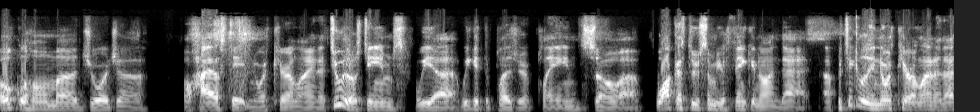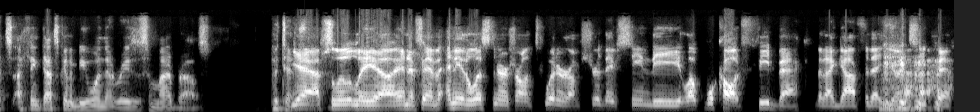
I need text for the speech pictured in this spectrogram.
Oklahoma, Georgia, Ohio State, and North Carolina. Two of those teams we uh, we get the pleasure of playing. So uh, walk us through some of your thinking on that, uh, particularly North Carolina. That's I think that's going to be one that raises some eyebrows. Potentially. Yeah, absolutely. Uh, and if, if, any of the listeners are on Twitter, I'm sure they've seen the we'll call it feedback that I got for that UNC pick.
